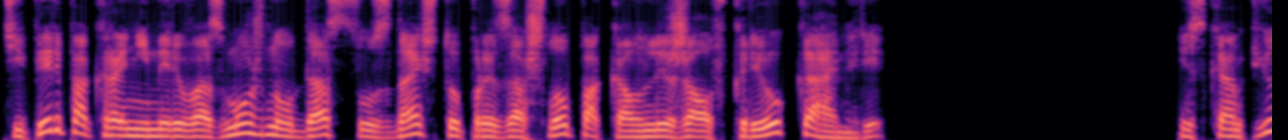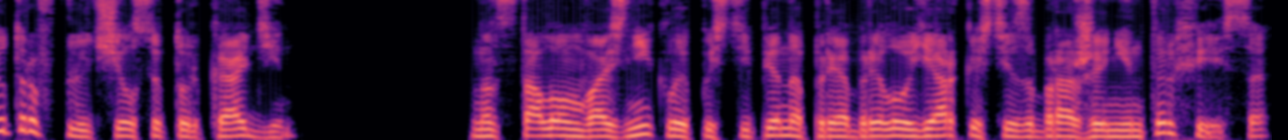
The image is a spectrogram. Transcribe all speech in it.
Теперь, по крайней мере, возможно, удастся узнать, что произошло, пока он лежал в криокамере. Из компьютера включился только один. Над столом возникло и постепенно приобрело яркость изображения интерфейса.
